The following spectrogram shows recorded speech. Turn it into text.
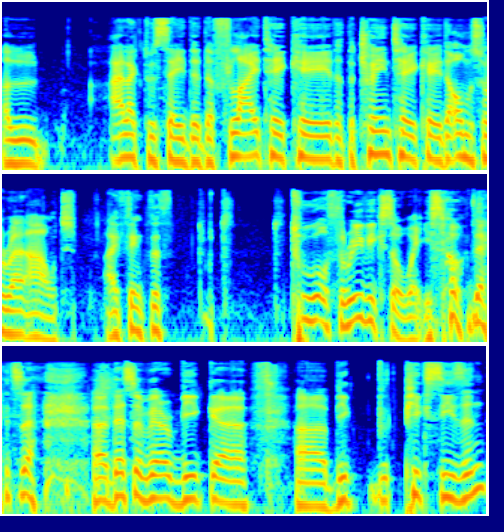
I like to say that the flight ticket, the train ticket almost ran out. I think the two or three weeks away. So that's a uh, that's a very big uh, uh, big peak season.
